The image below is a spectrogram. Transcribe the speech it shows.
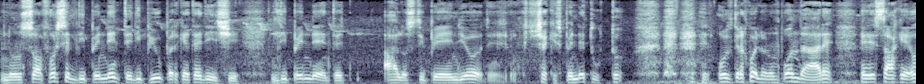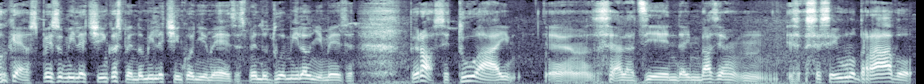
non so, forse il dipendente di più perché te dici il dipendente ha lo stipendio, cioè che spende tutto, oltre a quello non può andare e sa che ok ho speso 1500, spendo 1500 ogni mese, spendo 2000 ogni mese, però se tu hai, eh, se hai l'azienda, in base a, se sei uno bravo,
